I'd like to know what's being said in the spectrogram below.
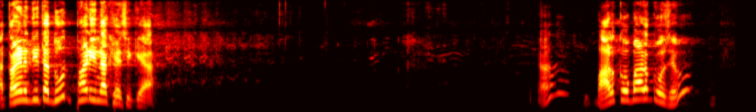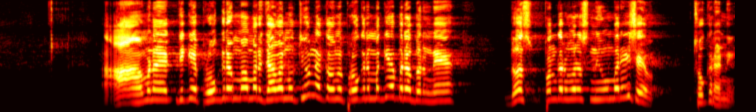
આ ત્રણ દીતા દૂધ ફાડી નાખે છે કે આ? બાળકો બાળકો છે આ હમણાં એક જગ્યાએ પ્રોગ્રામમાં અમારે જવાનું થયું ને, તો અમે પ્રોગ્રામમાં ગયા બરાબર ને, દસ પંદર વર્ષની ઉંમર છે છોકરાની.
